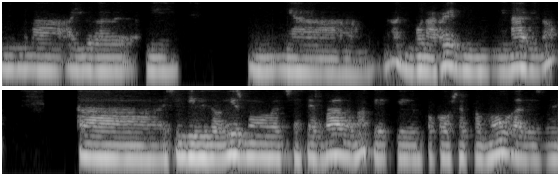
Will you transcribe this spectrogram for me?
ninguna ayuda ni, a, ninguna red, ni, nadie, ¿no? ese individualismo exacerbado ¿no? que, un poco se promueva desde,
